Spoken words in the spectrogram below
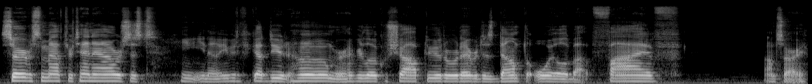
service them after 10 hours. Just you know, even if you got to do it at home or have your local shop do it or whatever, just dump the oil about five. I'm sorry,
